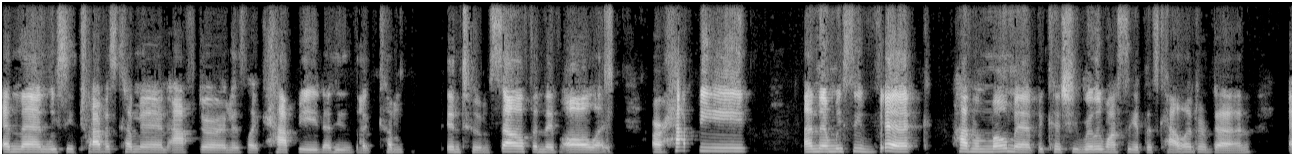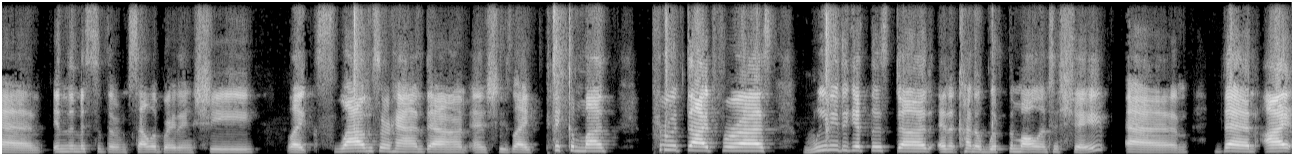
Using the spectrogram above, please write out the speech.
And then we see Travis come in after and is like happy that he's like come into himself and they've all like are happy. And then we see vic have a moment because she really wants to get this calendar done. And in the midst of them celebrating she like slams her hand down and she's like pick a month. Pruitt died for us. We need to get this done. And it kind of whipped them all into shape. And then i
